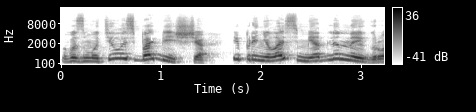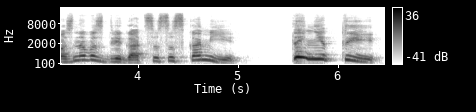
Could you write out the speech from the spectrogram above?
Возмутилась бабища и принялась медленно и грозно воздвигаться со скамьи. «Ты не ты!»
